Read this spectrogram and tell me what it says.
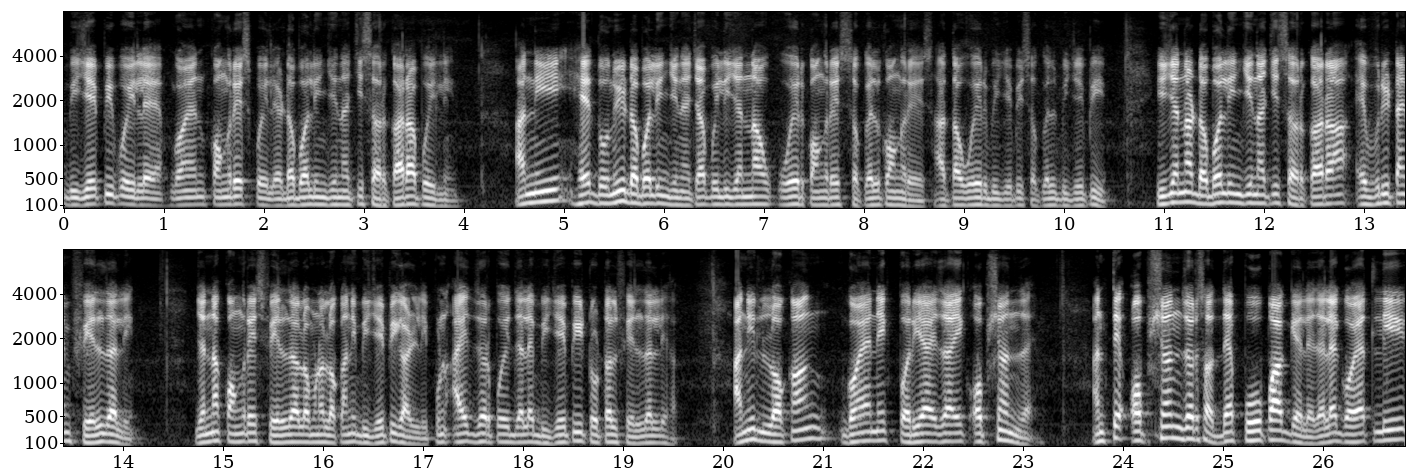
बी जे पी पयले गोंयान काँग्रेस पयले डबल इंजिनाची सरकारां पयलीं आनी हे दोनूय डबल इंजिनाच्या पयलीं जेन्ना वयर काँग्रेस सकयल काँग्रेस आतां वयर बी जे पी सकयल बी जे पी ही जेन्ना डबल इंजिनाची सरकारां एवरी टायम फेल जाली जेन्ना काँग्रेस फेल जालो म्हणून लोकांनी बी जे पी काडली पूण आयज जर पळयत जाल्यार बी जे पी टोटल फेल जाल्ली आहा आनी लोकांक गोंयान एक पर्याय जाय एक ऑप्शन जाय. आनी तें ऑप्शन जर सद्या पळोवपाक गेले जाल्यार गोंयांतली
